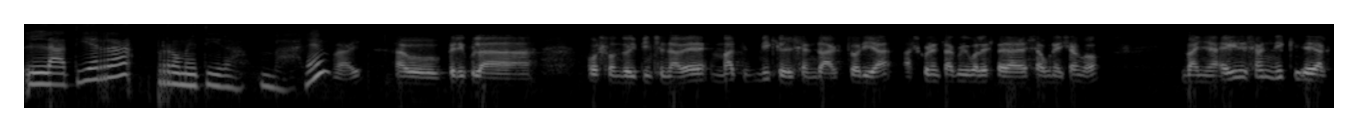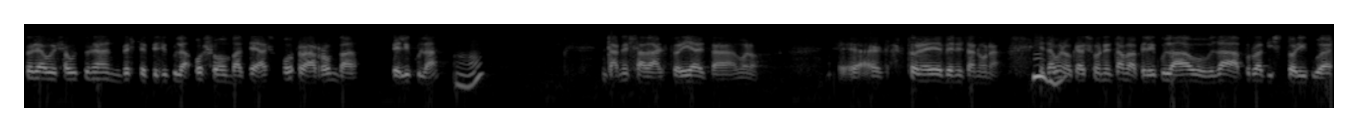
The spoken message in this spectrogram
La Tierra Prometida, vale? bai. Hau, pelikula oso ondo ipintzen dabe, Matt Mikkelsen da aktoria, askorentzako igual ez da ezaguna izango, baina egin izan nik eh, aktore hau ezagutunean beste pelikula oso on bateaz, otra ronda pelikula, Oh. danesa da aktoria eta, bueno, eh, aktore benetan ona. Eta, bueno, kasu honetan, ba, pelikula hau da apur bat historikoa,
